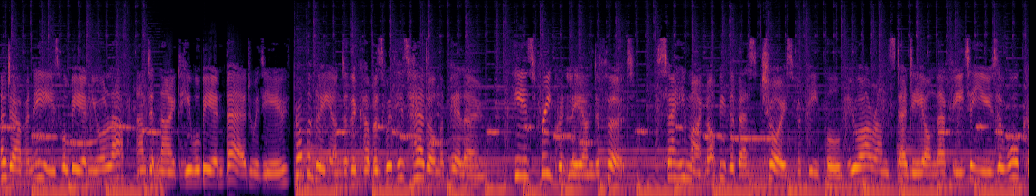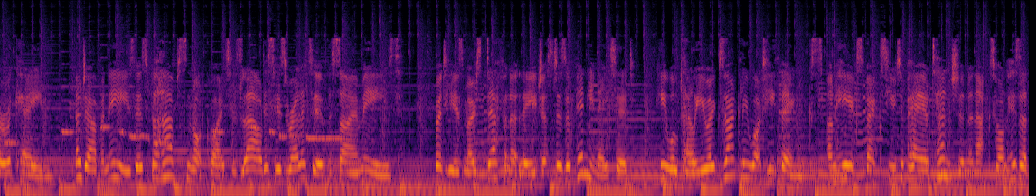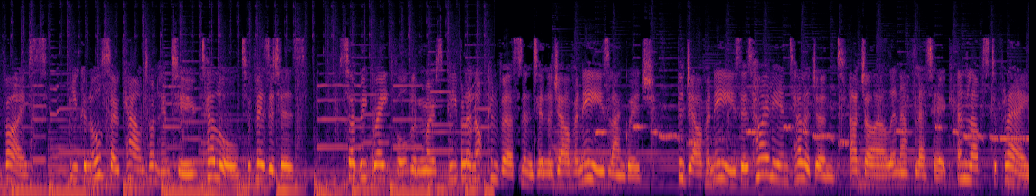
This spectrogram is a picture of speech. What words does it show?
a Javanese will be in your lap, and at night he will be in bed with you, probably under the covers with his head on the pillow. He is frequently underfoot, so he might not be the best choice for people who are unsteady on their feet or use a walker or cane. A Javanese is perhaps not quite as loud as his relative the Siamese, but he is most definitely just as opinionated. He will tell you exactly what he thinks, and he expects you to pay attention and act on his advice. You can also count on him to tell all to visitors. So be grateful that most people are not conversant in the Javanese language. The Javanese is highly intelligent, agile and athletic, and loves to play.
